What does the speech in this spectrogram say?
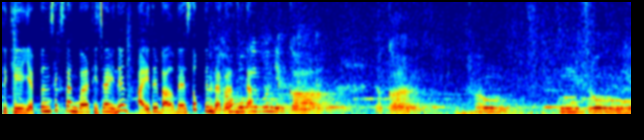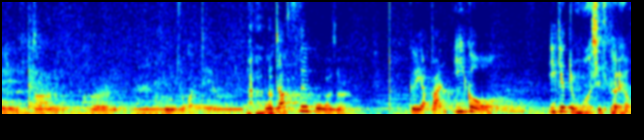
특히 예쁜 색상과 디자인은 아이들 마음에 쏙 든다고 합니다. 한복 입으니까 약간 한 궁중에 있던 그런 공주 같아요. 모자 쓰고 맞아요. 그 약간 이거 이게 좀 멋있어요.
